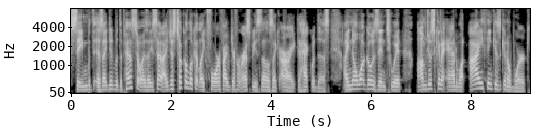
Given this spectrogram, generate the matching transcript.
same with, as I did with the pesto, as I said, I just took a look at like four or five different recipes and I was like, all right, the heck with this. I know what goes into it. I'm just to add what I think is to work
